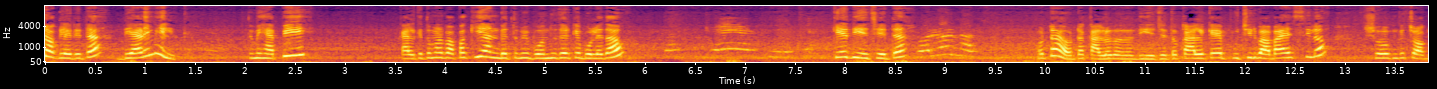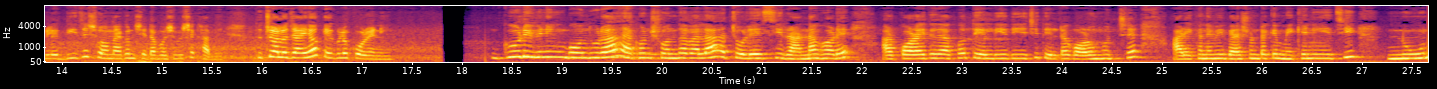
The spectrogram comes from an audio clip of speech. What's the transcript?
চকলেট এটা? ডেয়ারি মিল্ক? তুমি হ্যাপি কালকে তোমার পাপা কি আনবে তুমি বন্ধুদেরকে বলে দাও? কে দিয়েছে এটা? ওটা ওটা কালো দাদা দিয়েছে। তো কালকে পুচির বাবা এসেছিল, সোমকে চকলেট দিয়েছে, সোম এখন সেটা বসে বসে খাবে। তো চলো যাই হোক, এগুলো করে নিই। গুড ইভিনিং বন্ধুরা। এখন সন্ধ্যাবেলা চলে এসেছি রান্নাঘরে। আর কড়াইতে দেখো, তেল দিয়ে দিয়েছি, তেলটা গরম হচ্ছে। আর এখানে আমি বেসনটাকে মেখে নিয়েছি, নুন,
